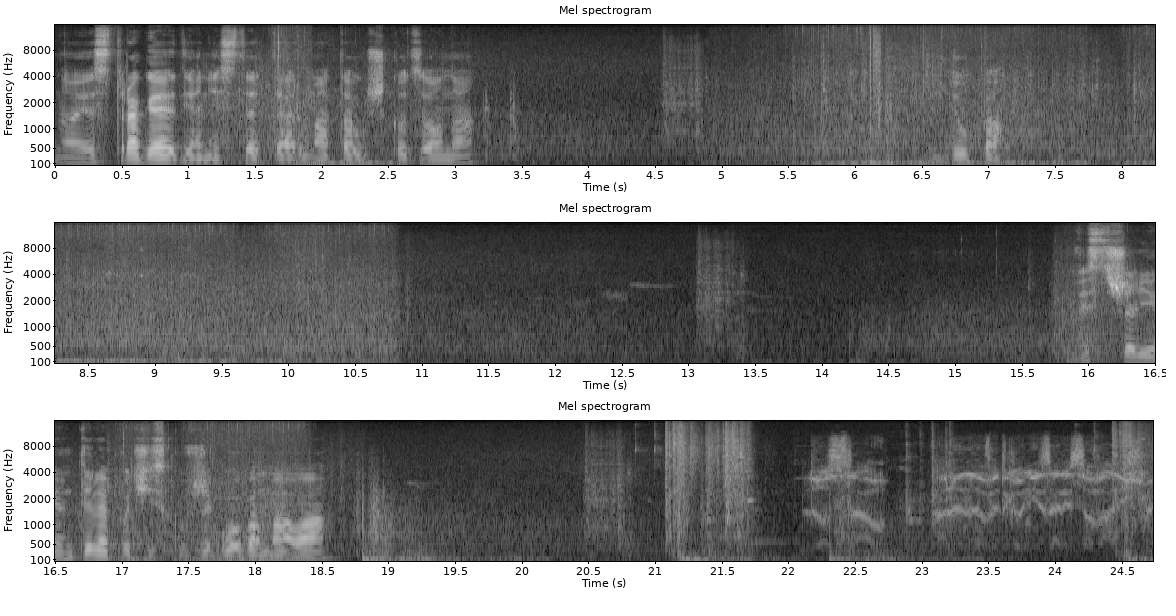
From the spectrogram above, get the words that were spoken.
No jest tragedia niestety. Armata uszkodzona. Dupa. Wystrzeliłem tyle pocisków, że głowa mała. Dostał, ale nawet go nie zarysowaliśmy.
